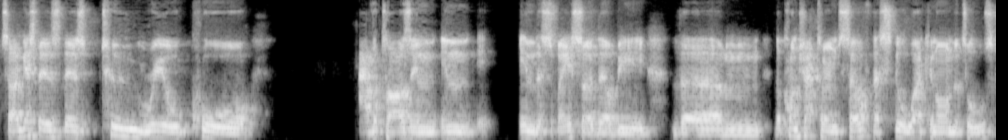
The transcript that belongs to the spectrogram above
so I guess there's there's two real core avatars in in in the space. So there'll be the um, the contractor himself that's still working on the tools,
